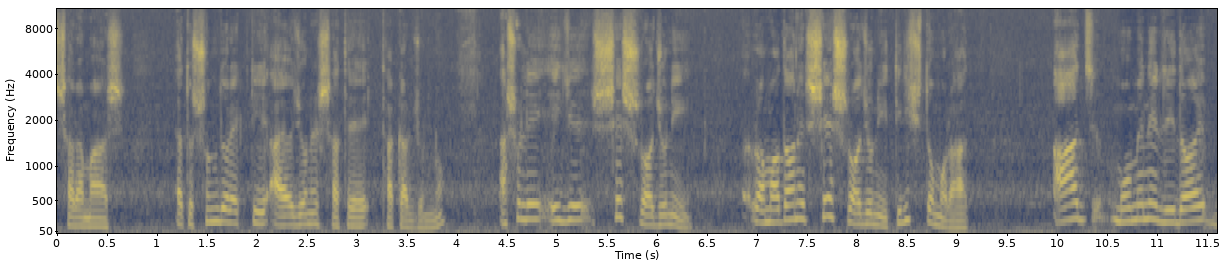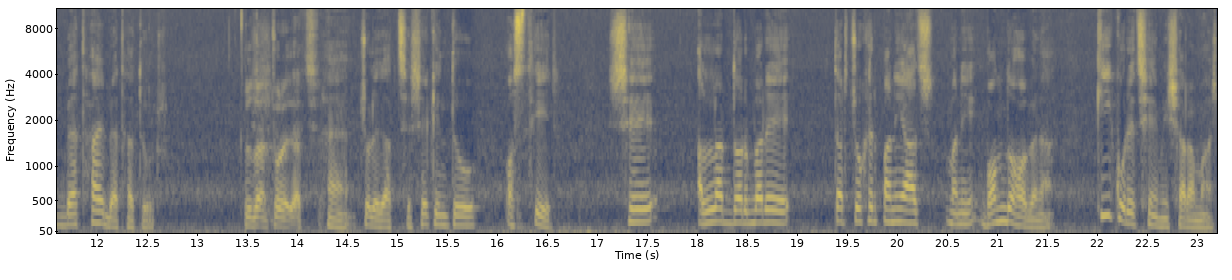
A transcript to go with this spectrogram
সারা মাস এত সুন্দর একটি আয়োজনের সাথে থাকার জন্য। আসলে এই যে শেষ রজনী, রমাদানের শেষ রজনী, তিরিশতম রাত আজ মোমেনের হৃদয় ব্যথায় ব্যথাতুর। সুতরাং চলে যাচ্ছে। হ্যাঁ চলে যাচ্ছে। সে কিন্তু অস্থির। সে আল্লাহর দরবারে তার চোখের পানি আজ মানে বন্ধ হবে না। কি করেছে আমি সারা মাস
